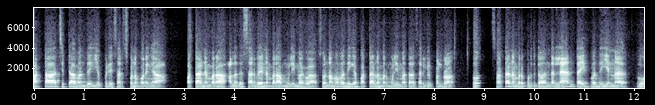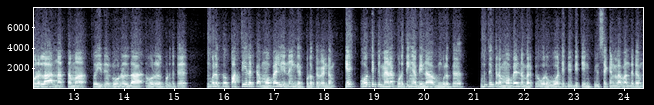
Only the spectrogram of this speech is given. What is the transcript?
பட்டா சிட்டா வந்து எப்படி சர்ச் பண்ண போறீங்க? பட்டா நம்பரா அல்லது சர்வே நம்பரா மூலியமாகவா? ஸோ நம்ம வந்து இங்க பட்டா நம்பர் மூலியமா தான் சர்வே பண்றோம். ஸோ சட்டா நம்பர் கொடுத்துட்டோம். இந்த லேண்ட் டைப் வந்து என்ன? ரூரலா நத்தமா? ஸோ இது ரூரல் தான். ரூரல் கொடுத்துட்டு உங்களுக்கு பத்து இலக்க மொபைல் எண்ணை இங்க கொடுக்க வேண்டும்? கெட் ஓடிபி மேல கொடுத்தீங்க அப்படின்னா உங்களுக்கு கொடுத்துக்கிற மொபைல் நம்பருக்கு ஒரு ஓடிபி வித்தின் ஃபியூ செகண்ட்ல வந்துடும்.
